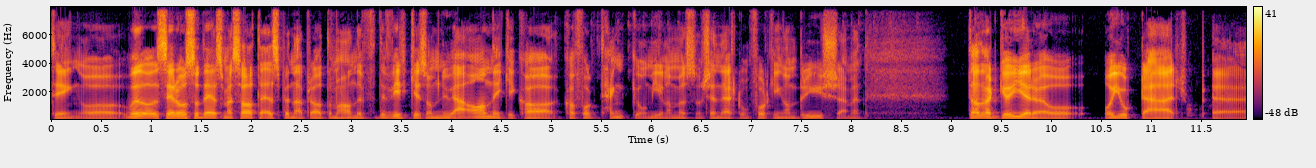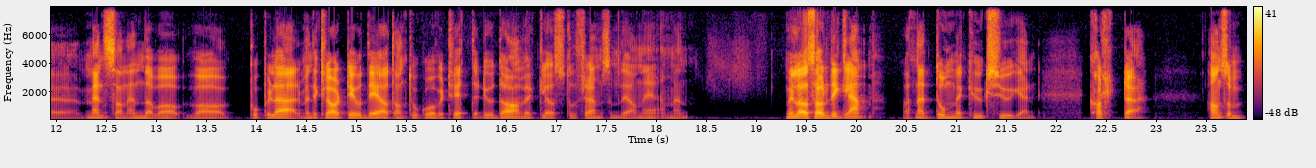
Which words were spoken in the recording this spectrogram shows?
ting. Og, og ser også det som jeg sa til Espen da jeg prata med han, det, det, virker som nå Jeg aner ikke hva, hva, folk tenker om Elon Musk generelt, om folk engang bryr seg. Men det hadde vært gøyere å, å gjort det her eh, mens han enda var, var populær. Men det er klart, det er jo det at han tok over Twitter, det er jo da han virkelig har stått frem som det han er. Men, men la oss aldri glemme at den dumme kuksugeren kalte han som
